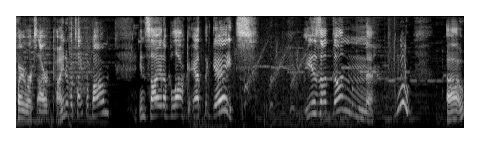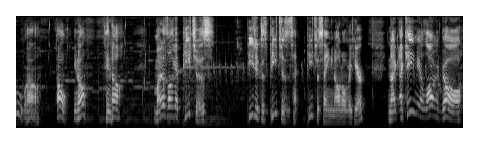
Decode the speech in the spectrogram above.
fireworks are kind of a type of bomb. Inside a block at the gates is a done. Woo! Uh, oh, wow. Oh, you know, you know, might as well get Peaches. Peaches, because Peaches, Peaches hanging out over here. And I, I came here long ago,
